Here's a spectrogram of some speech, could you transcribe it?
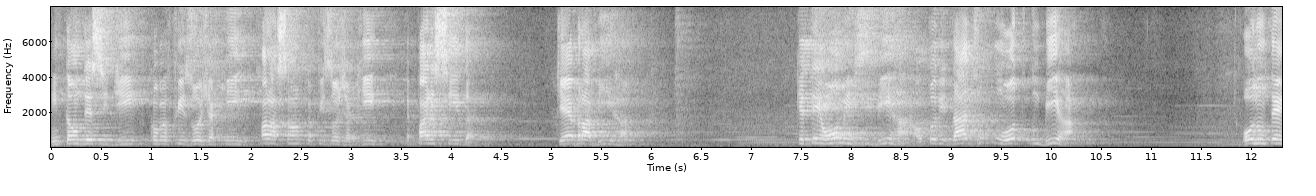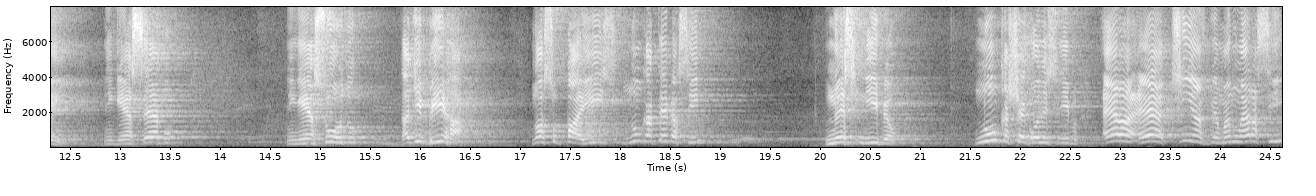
Então decidi, como eu fiz hoje aqui, a falação que eu fiz hoje aqui é parecida. Quebra a birra. Porque tem homens de birra, autoridades um com o outro com birra. Ou não tem? Ninguém é cego, ninguém é surdo, está de birra. Nosso país nunca teve assim, nesse nível. Nunca chegou nesse nível. Era, é, tinha, mas não era assim.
